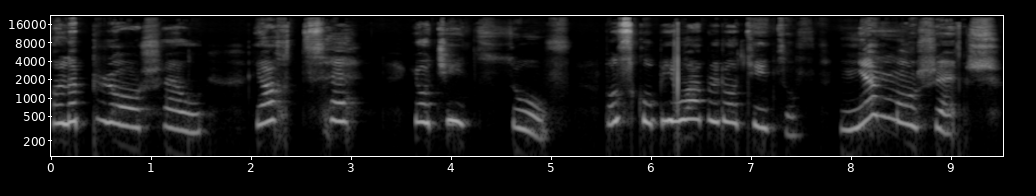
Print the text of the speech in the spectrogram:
Ale proszę, ja chcę rodziców, bo zgubiłam rodziców. Nie możesz.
